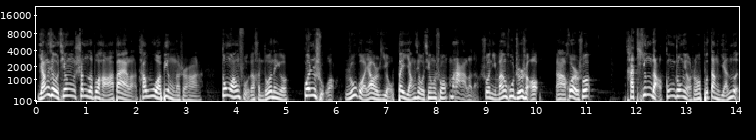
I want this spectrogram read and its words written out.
杨秀清身子不好啊，败了。他卧病的时候啊，东王府的很多那个官署，如果要是有被杨秀清说骂了的，说你玩忽职守啊，或者说他听到宫中有什么不当言论，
